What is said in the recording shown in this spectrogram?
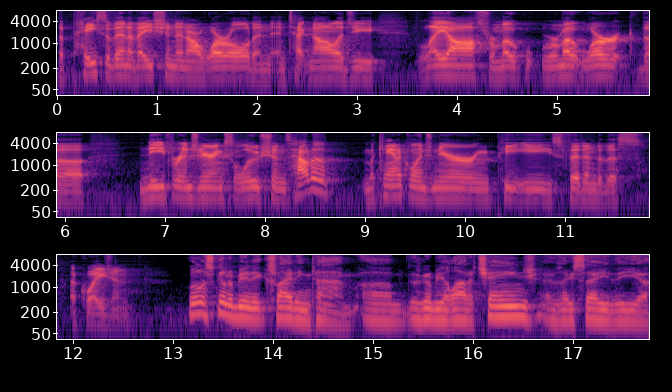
the pace of innovation in our world and, and technology, layoffs, remote, remote work, the need for engineering solutions, how do mechanical engineering PEs fit into this equation? Well, it's going to be an exciting time. Um, there's going to be a lot of change. As they say, the, uh,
